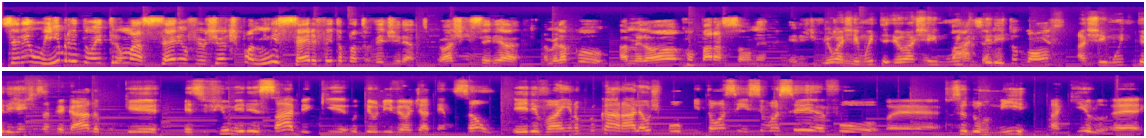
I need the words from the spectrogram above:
seria um híbrido entre uma série e um filme. Tipo uma minissérie feita pra tu ver direto. Eu acho que seria a melhor, a melhor comparação, né? Eles eu achei muito, eu achei muito inteligente. É muito bom. Achei muito inteligente essa pegada, porque esse filme ele sabe que o teu nível de atenção ele vai indo pro caralho aos poucos. Então, assim, se você for. É, se você dormir aquilo, é,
